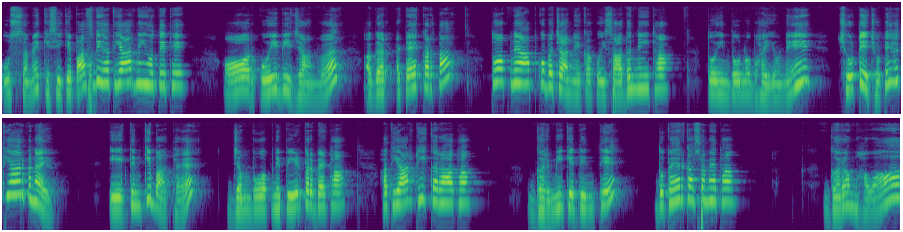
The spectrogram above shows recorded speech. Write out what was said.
उस समय किसी के पास भी हथियार नहीं होते थे। और कोई भी जानवर अगर अटैक करता तो अपने आप को बचाने का कोई साधन नहीं था। तो इन दोनों भाइयों ने छोटे छोटे हथियार बनाए। एक दिन की बात है, जंबो अपने पेड़ पर बैठा, हथियार ठीक कर रहा था। गर्मी के दिन थे, दोपहर का समय था। गरम हवा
